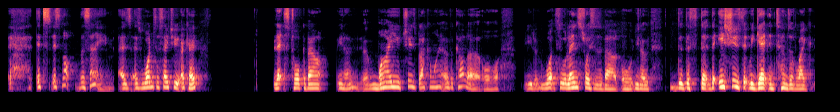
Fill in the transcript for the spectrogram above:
it's it's not the same as as one to say to you, okay, let's talk about you know uh, why you choose black and white over color, or you know what's your lens choices about, or you know the, the, the issues that we get in terms of like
